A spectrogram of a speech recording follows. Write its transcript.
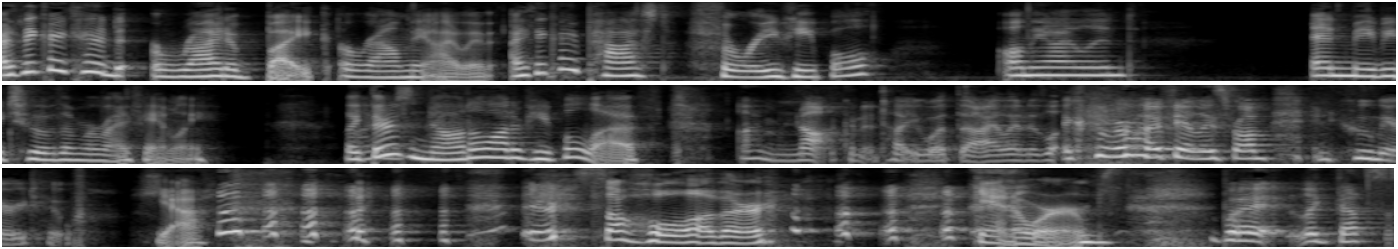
I think I could ride a bike around the island. I think I passed three people on the island, and maybe two of them were my family. Like, there's not a lot of people left. I'm not going to tell you what the island is like, where my family's from, and who married who. Yeah, There's, it's a whole other can of worms. but like that's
